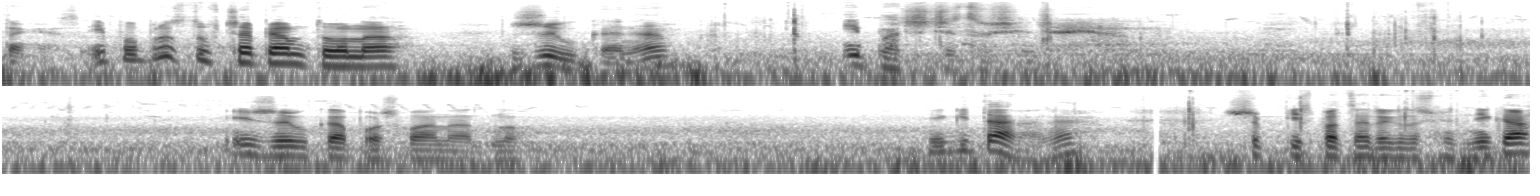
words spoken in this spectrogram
Tak jest. I po prostu wczepiam to na żyłkę, nie? I patrzcie co się dzieje. I żyłka poszła na dno. I gitara, nie? Szybki spacerek do śmietnika.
